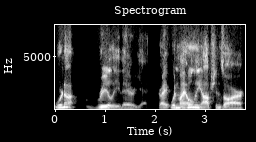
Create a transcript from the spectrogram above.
we're not really there yet right? When my only options are,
